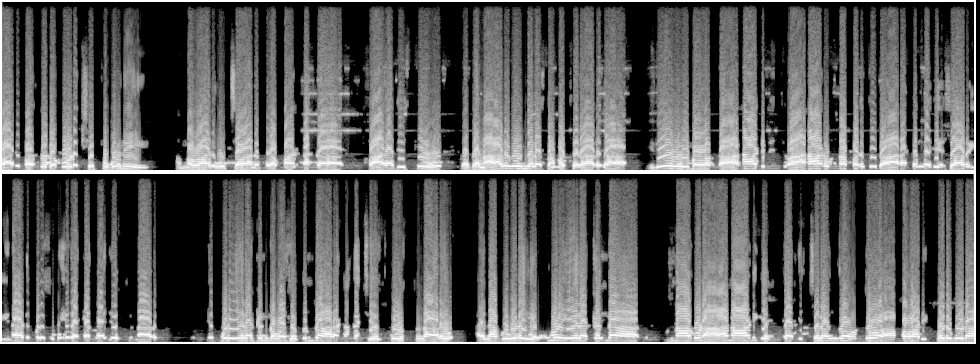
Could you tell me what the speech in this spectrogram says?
వారి బంధువులు కూడా చెప్పుకొని అమ్మవారి ఉత్సవాన్ని బ్రహ్మాండంగా సాగదీస్తూ గత నాలుగు వందల సంవత్సరాలుగా ఇదే వైభవంగా ఆనాటి నుంచి ఆనాడు ఉన్న పరిస్థితి ఆ రకంగా చేశారు. ఈనాటి పరిస్థితి ఈ రకంగా చేస్తున్నారు. ఎప్పుడు ఏ రకంగా వసతి ఉందో ఆ రకంగా చేసుకొస్తున్నారు అయినప్పుడు కూడా ఎప్పుడు ఏ రకంగా ఉన్నా కూడా ఆనాడు ఎంత నిశ్చలంగా ఉందో అమ్మవారు ఇప్పుడు కూడా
